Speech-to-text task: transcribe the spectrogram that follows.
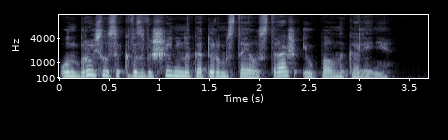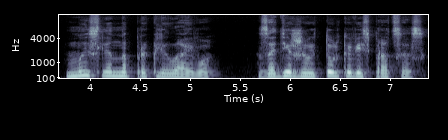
Он бросился к возвышению, на котором стоял страж, и упал на колени. Мысленно прокляла его. Задерживает только весь процесс.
